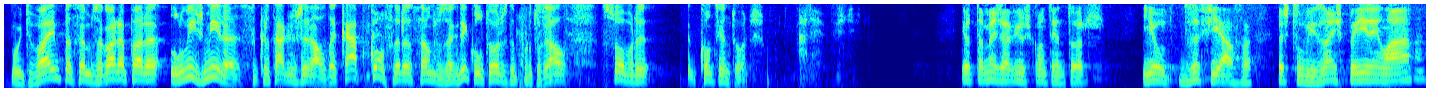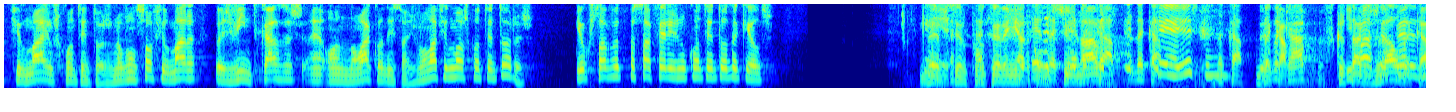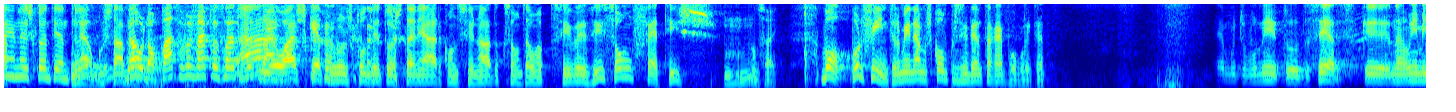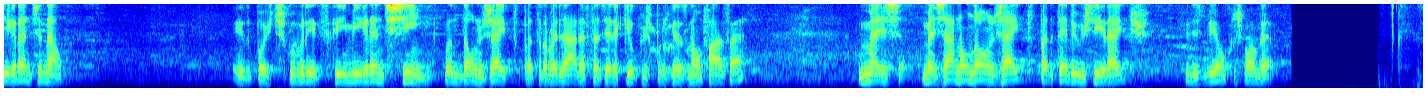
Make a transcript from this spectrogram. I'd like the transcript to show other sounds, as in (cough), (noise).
Muito bem, passamos agora para Luís Mira, Secretário-Geral da CAP, Confederação dos Agricultores de Portugal, sobre contentores. Eu também já vi os contentores e eu desafiava as televisões para irem lá filmar os contentores. Não vão só filmar as 20 casas eh, onde não há condições, vão lá filmar os contentores. Eu gostava de passar férias no contentor daqueles. Deve ser por terem ar-condicionado. É da CAP. Quem é este? Da CAP. Da da CAP. CAP. Secretário-Geral da CAP. nos contentores? Não, gostava. Não, não passa, mas vai passar. passar. Eu acho que é por os contentores terem ar-condicionado que são tão apetecíveis e são fetiches. Não sei. Bom, por fim, terminamos com o Presidente da República. É muito bonito dizer-se que não, imigrantes não. E depois descobrir-se que imigrantes sim, quando dão um jeito para trabalhar a fazer aquilo que os portugueses não fazem, mas, mas já não dão um jeito para terem os direitos que lhes deviam corresponder.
